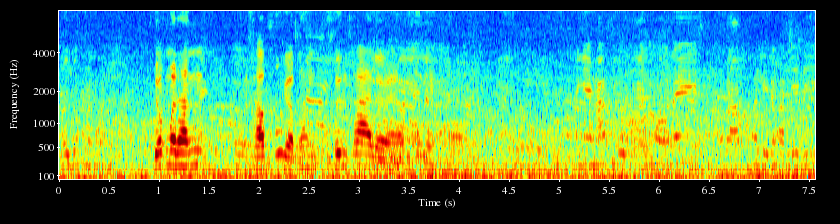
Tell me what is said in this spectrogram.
เรายกมาทั้งยกมาทั้งครับเกือบทั้งครึ่งค่ายเลยครับเป็นไงครับผิวพรรณพอได้รับ ผลิตภัณฑ์ดี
